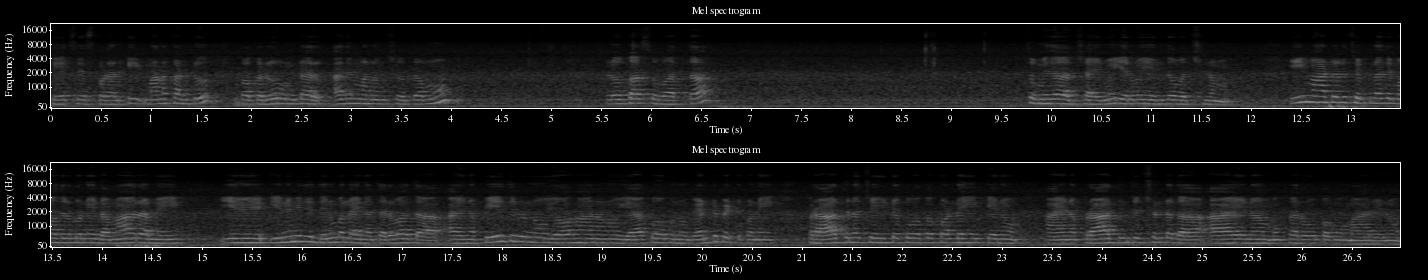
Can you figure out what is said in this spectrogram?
షేర్ చేసుకోవడానికి మనకంటూ ఒకరు ఉంటారు. అది మనం చూద్దాము. లోకాసు వార్త తొమ్మిదో అధ్యాయము ఇరవై ఎనిమిదో వచనము. ఈ మాటలు చెప్పినది మొదలుకొని రమారమే ఎనిమిది దినములైన తర్వాత ఆయన పేతురును యోహానును యాకోబును వెంట పెట్టుకొని ప్రార్థన చేయుటకు ఒక కొండ ఎక్కెను. ఆయన ప్రార్థించుచుండగా ఆయన ముఖ రూపము మారెను.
